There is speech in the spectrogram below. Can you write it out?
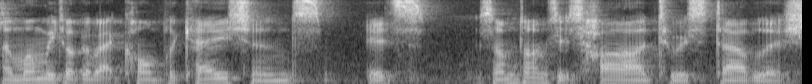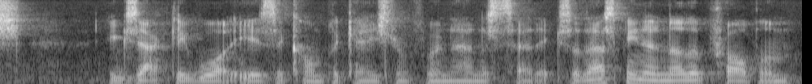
And when we talk about complications, it's sometimes it's hard to establish exactly what is a complication from an anesthetic. So that's been another problem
